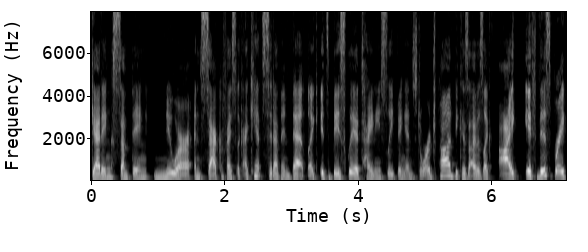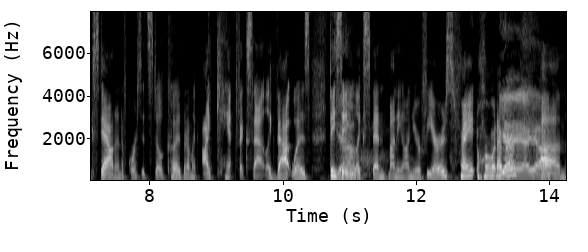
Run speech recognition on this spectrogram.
getting something newer and sacrifice. Like I can't sit up in bed. Like it's basically a tiny sleeping and storage pod because I was like, I if this breaks down, and of course it still could, but I'm like, I can't fix that. Like that was they say you like spend money on your fears, right? Or whatever. Yeah, yeah, yeah. Um,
